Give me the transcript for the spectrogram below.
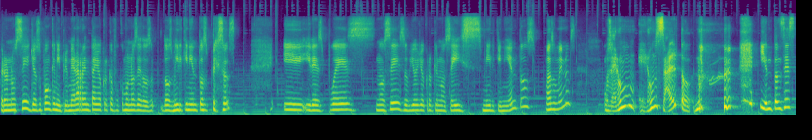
pero no sé, yo supongo que mi primera renta yo creo que fue como unos de 2.500 pesos. Y, y, después, no sé, subió yo creo que unos 6.500 más o menos. O sea, era un, era un salto, ¿no? y entonces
